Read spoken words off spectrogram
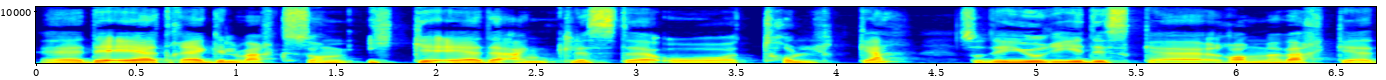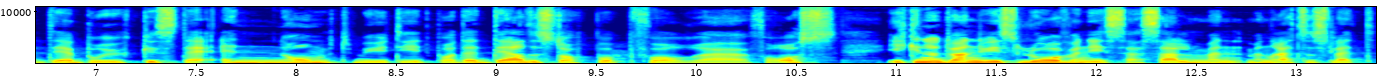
Eh, det er et regelverk som ikke er det enkleste å tolke. Så det juridiske rammeverket det brukes det enormt mye tid på. Det er der det stopper opp for, eh, for oss. Ikke nødvendigvis loven i seg selv, men, men, rett og slett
